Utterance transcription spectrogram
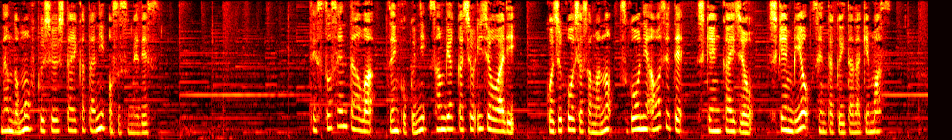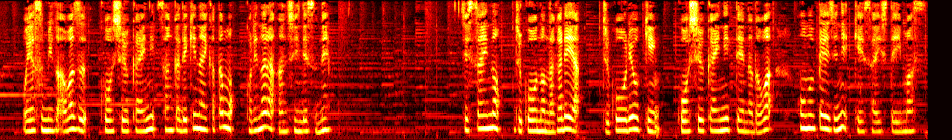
何度も復習したい方におすすめです。テストセンターは全国に300カ所以上あり、ご受講者様の都合に合わせて試験会場、試験日を選択いただけます。お休みが合わず講習会に参加できない方もこれなら安心ですね。実際の受講の流れや受講料金、講習会日程などはホームページに掲載しています。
